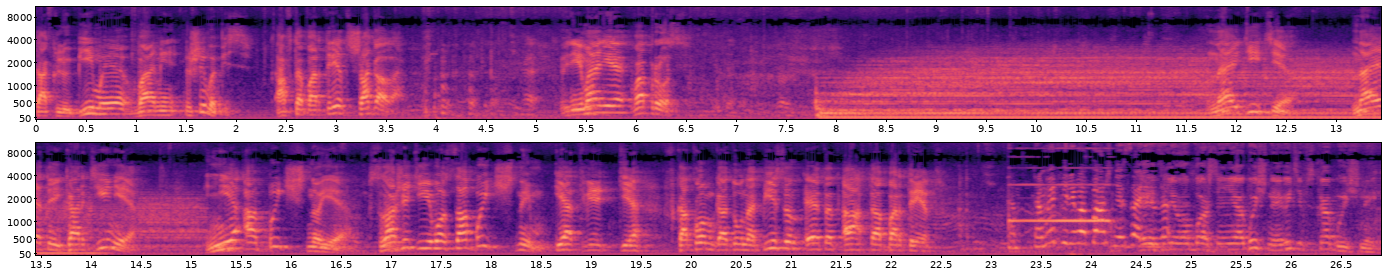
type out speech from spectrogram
так любимая вами живопись. Автопортрет Шагала. Внимание, вопрос. Найдите на этой картине необычное. Сложите его с обычным и ответьте, в каком году написан этот автопортрет. Там, там Эйфелева башня сзади. Эйфелева башня необычная, Витебск обычный.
